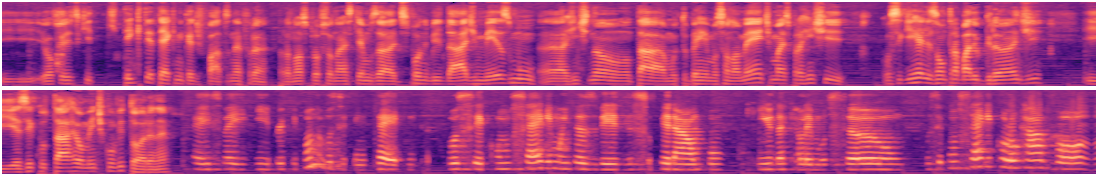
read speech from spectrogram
e eu acredito que, que, tem que ter técnica de fato, né, Fran? Para nós profissionais temos a disponibilidade, mesmo uh, a gente não, não tá muito bem emocionalmente, mas para a gente conseguir realizar um trabalho grande e executar realmente com vitória, né? É isso aí, Gui, porque quando você tem técnica, você consegue muitas vezes superar um pouquinho daquela emoção, você consegue colocar a voz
